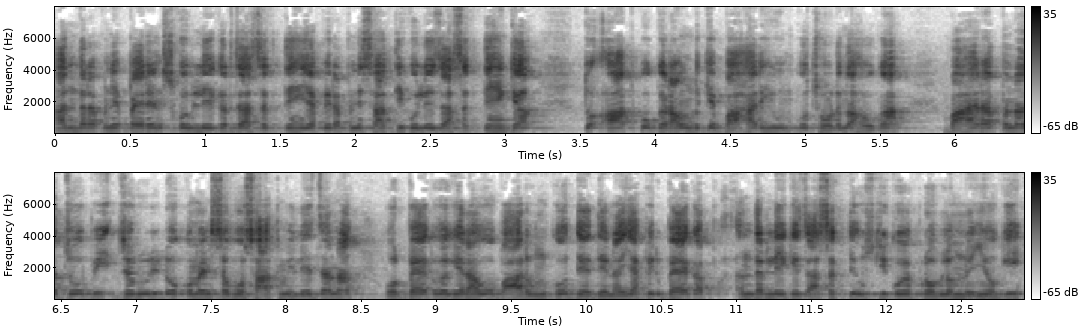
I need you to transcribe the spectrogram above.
अंदर अपने पेरेंट्स को भी लेकर जा सकते हैं या फिर अपने साथी को ले जा सकते हैं क्या? तो आपको ग्राउंड के बाहर ही उनको छोड़ना होगा। बाहर अपना जो भी ज़रूरी डॉक्यूमेंट्स है, वो साथ में ले जाना और बैग वगैरह वो बाहर उनको दे देना। या फिर बैग आप अंदर लेके जा सकते हैं, उसकी कोई प्रॉब्लम नहीं होगी।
